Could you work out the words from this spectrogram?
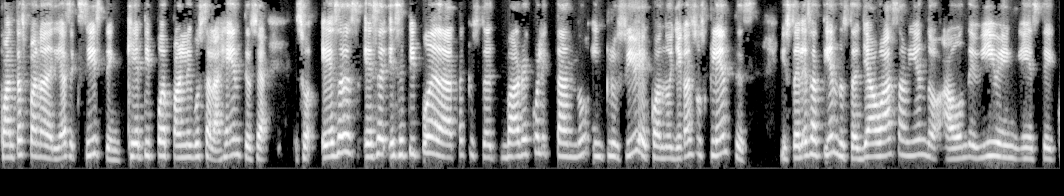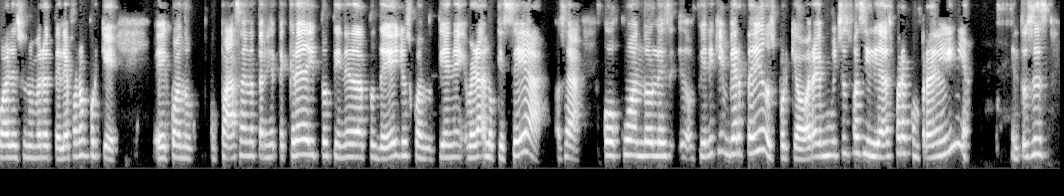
Cuántas panaderías existen, qué tipo de pan le gusta a la gente, o sea, eso, ese, ese tipo de data que usted va recolectando, inclusive cuando llegan sus clientes y usted les atiende, usted ya va sabiendo a dónde viven, este, cuál es su número de teléfono, porque eh, cuando pasa en la tarjeta de crédito, tiene datos de ellos, cuando tiene, ¿verdad? Lo que sea, o sea, o cuando les tiene que enviar pedidos, porque ahora hay muchas facilidades para comprar en línea. Entonces,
